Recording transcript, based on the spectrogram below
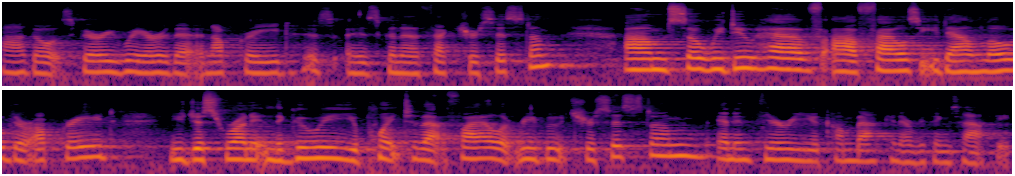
uh, though it's very rare that an upgrade is, is going to affect your system. Um, so we do have uh, files that you download, they're upgrade. You just run it in the GUI, you point to that file, it reboots your system, and in theory, you come back and everything's happy.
